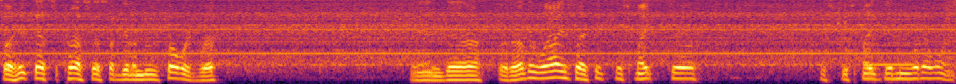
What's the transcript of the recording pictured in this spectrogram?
So I think that's the process I'm going to move forward with. And uh, but otherwise, I think this might uh, this just might give me what I want.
